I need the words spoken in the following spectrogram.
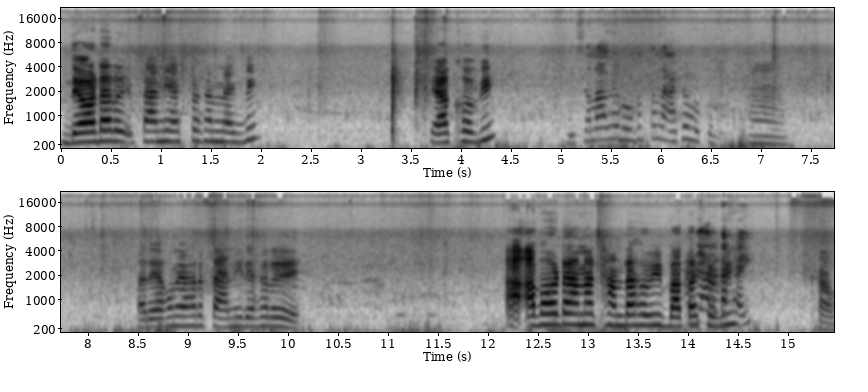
দেওয়াটার পানি আসবে কেন রাখবি? এক হবি। হুম। আর এখন এখানে পানি রেখে রে। আবহাওয়াটা আনা ঠান্ডা হবি বাতাস হবি। খাও।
